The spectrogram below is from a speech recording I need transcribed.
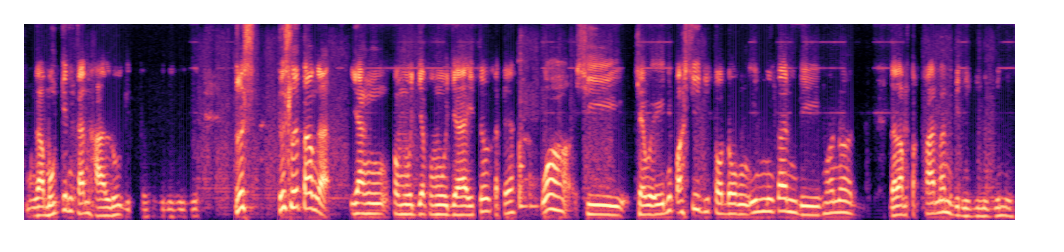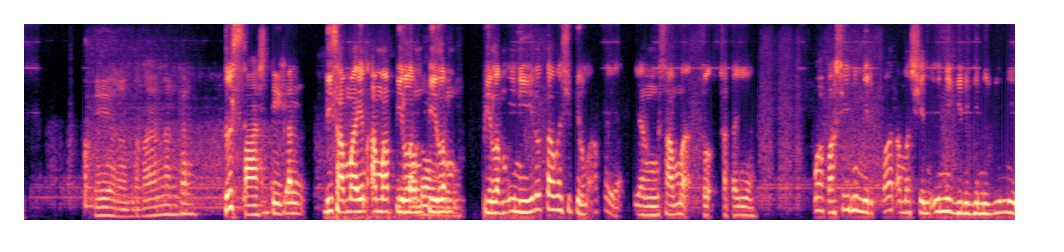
nggak mungkin kan halu gitu gini gini terus terus lo tau nggak yang pemuja-pemuja itu katanya wah si cewek ini pasti ditodong ini kan di mana dalam tekanan gini gini gini. Iya dalam tekanan kan. Terus pasti kan disamain sama film-film film ini. Lu tau gak sih film apa ya yang sama tuh katanya? Wah pasti ini mirip banget sama scene ini gini gini gini.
